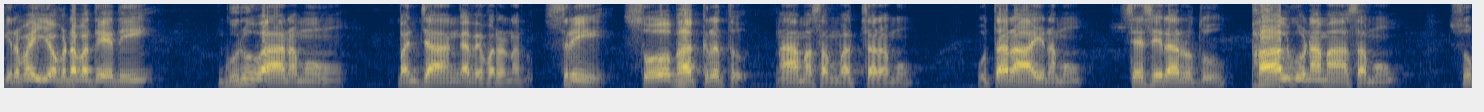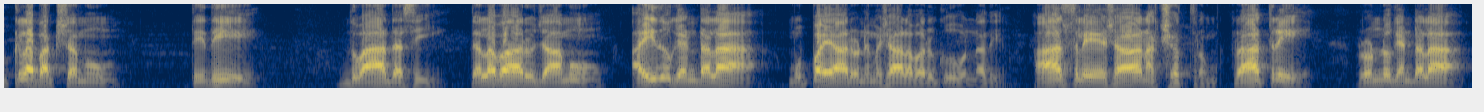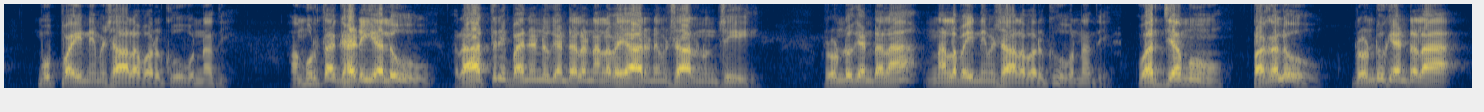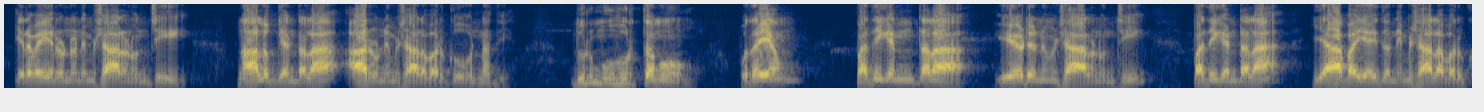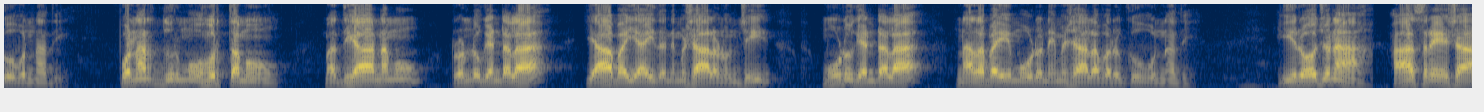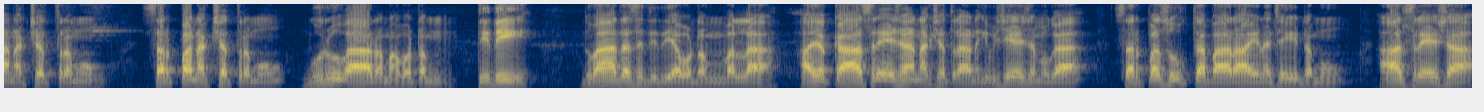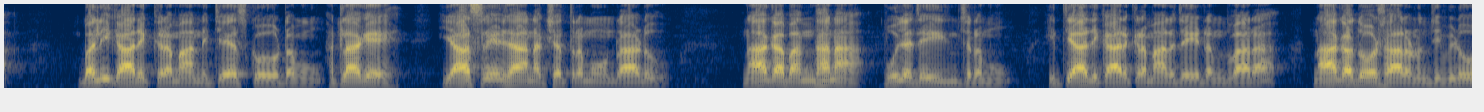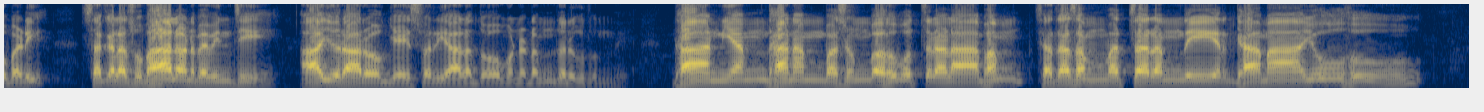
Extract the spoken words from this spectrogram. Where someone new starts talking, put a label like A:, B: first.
A: ఇరవై ఒకటవ తేదీ గురువారము పంచాంగ వివరణలు. శ్రీ శోభకృత్ నామ సంవత్సరము ఉత్తరాయణము శశిర ఋతు ఫాల్గుణ మాసము శుక్లపక్షము తిథి ద్వాదశి తెల్లవారుజాము ఐదు గంటల ముప్పై ఆరు నిమిషాల వరకు ఉన్నది. ఆశ్లేష నక్షత్రం రాత్రి రెండు గంటల ముప్పై నిమిషాల వరకు ఉన్నది. అమృత ఘడియలు రాత్రి పన్నెండు గంటల నలభై ఆరు నిమిషాల నుంచి రెండు గంటల నలభై నిమిషాల వరకు ఉన్నది. వర్జము పగలు రెండు గంటల ఇరవై రెండు నిమిషాల నుంచి నాలుగు గంటల ఆరు నిమిషాల వరకు ఉన్నది. దుర్ముహూర్తము ఉదయం పది గంటల ఏడు నిమిషాల నుంచి పది గంటల యాభై ఐదు నిమిషాల వరకు ఉన్నది. పునర్దుర్ముహూర్తము. మధ్యాహ్నము రెండు గంటల యాభై ఐదు నిమిషాల నుంచి మూడు గంటల నలభై మూడు నిమిషాల వరకు ఉన్నది. ఈ రోజున ఆశ్లేష నక్షత్రము సర్ప నక్షత్రము గురువారం అవటం తిథి ద్వాదశి తిథి అవటం వల్ల ఆ యొక్క ఆశ్లేష నక్షత్రానికి విశేషముగా సర్పసూక్త పారాయణ చేయటము ఆశ్లేష బలి కార్యక్రమాన్ని చేసుకోవటము. అట్లాగే యాశ్లేష నక్షత్రము నాడు నాగబంధన పూజ చేయించడము ఇత్యాది కార్యక్రమాలు చేయటం ద్వారా నాగదోషాల నుంచి విడువబడి సకల శుభాలు అనుభవించి ఆయురారోగ్య ఐశ్వర్యాలతో ఉండటం జరుగుతుంది. ధాన్యం ధనం వశుం బహుపుత్రలాభం శత సంవత్సరం దీర్ఘమాయు.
